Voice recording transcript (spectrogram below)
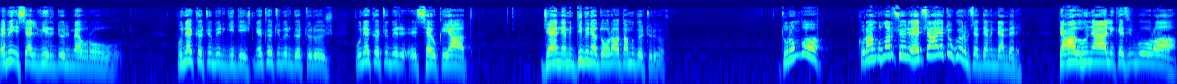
Ve bi'sel virdül mevrud. Bu ne kötü bir gidiş, ne kötü bir götürüş, bu ne kötü bir e, sevkiyat. Cehennemin dibine doğru adamı götürüyor. Durum bu. Kur'an bunları söylüyor. Hepsi ayet okuyorum size deminden beri. Deavhu nâlike fibûrâ.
